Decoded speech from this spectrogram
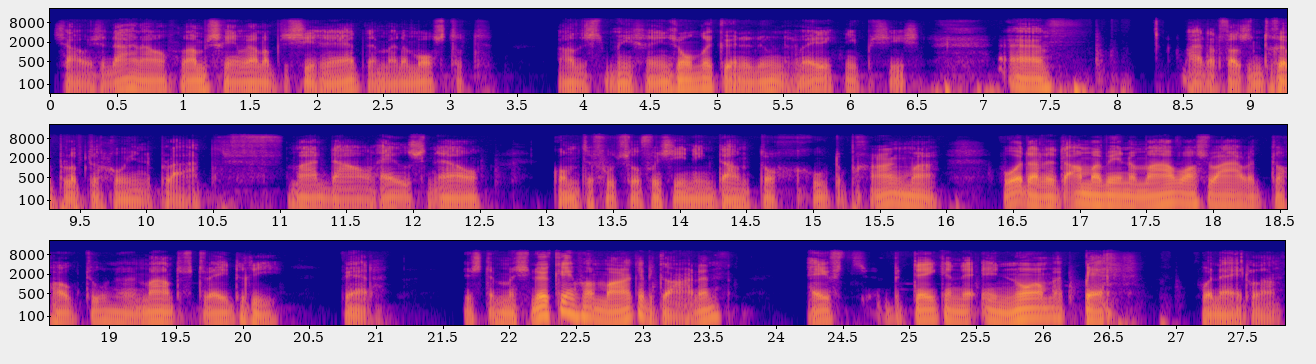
zouden ze daar nou, nou misschien wel op de sigaretten met een mosterd. Hadden ze misschien zonder kunnen doen, dat weet ik niet precies. Uh, maar dat was een druppel op de groeiende plaat. Maar dan heel snel komt de voedselvoorziening dan toch goed op gang. Maar voordat het allemaal weer normaal was, waren we toch ook toen een maand of twee, drie verder. Dus de mislukking van Market Garden heeft betekende enorme pech voor Nederland.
